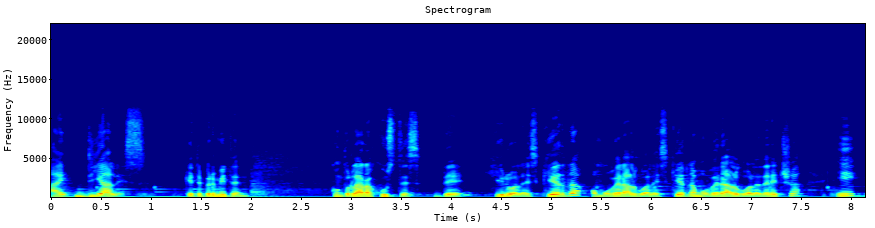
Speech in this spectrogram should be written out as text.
hay diales, que te permiten controlar ajustes de giro a la izquierda o mover algo a la izquierda, mover algo a la derecha y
